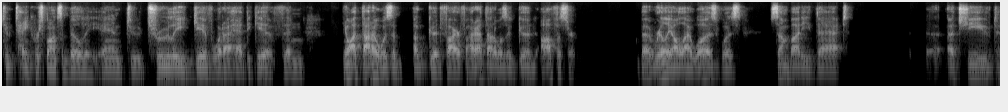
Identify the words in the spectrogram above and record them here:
to take responsibility and to truly give what I had to give. Then, you know, I thought I was a, a good firefighter. I thought I was a good officer. But really all I was was somebody that uh, achieved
